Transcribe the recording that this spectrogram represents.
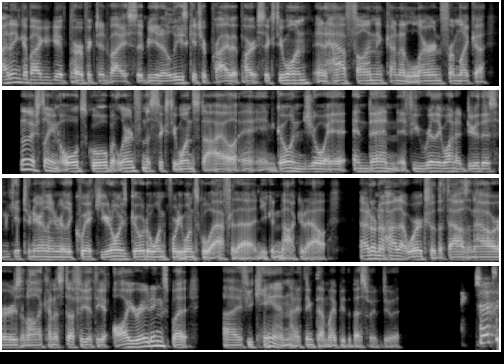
I think if I could give perfect advice, it'd be to at least get your private part 61 and have fun and kind of learn from like a not necessarily an old school, but learn from the 61 style and, and, go enjoy it. And then if you really want to do this and get to an airline really quick, you can always go to 141 school after that and you can knock it out. I don't know how that works with a thousand hours and all that kind of stuff. You get to get all your ratings, but uh, if you can, I think that might be the best way to do it. So that's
